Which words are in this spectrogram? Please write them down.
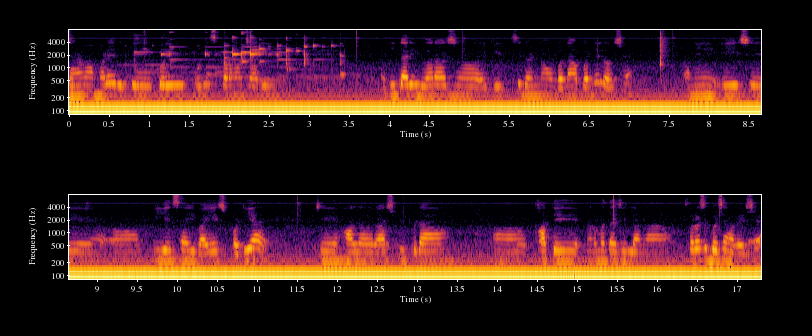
જાણવા મળેલ કોઈ પોલીસ કર્મચારી અધિકારી દ્વારા જ એક એક્સિડન્ટનો બનાવ બનેલો છે. અને એ છે પીએસઆઈ વાયએચ પઢિયાર, જે હાલ રાજપીપળા ખાતે નર્મદા જિલ્લામાં ફરજ બજાવે છે.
